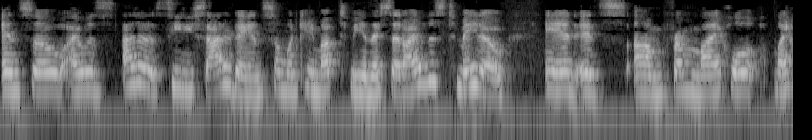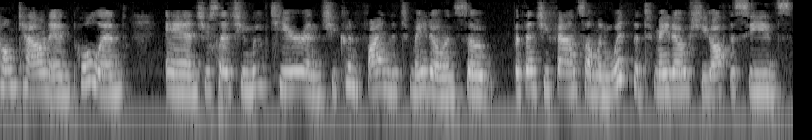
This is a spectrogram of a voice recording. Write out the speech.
And so I was at a Seedy Saturday and someone came up to me and they said, I have this tomato and it's um, from my whole my hometown in Poland. And she said she moved here and she couldn't find the tomato, and so but then she found someone with the tomato. She got the seeds,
